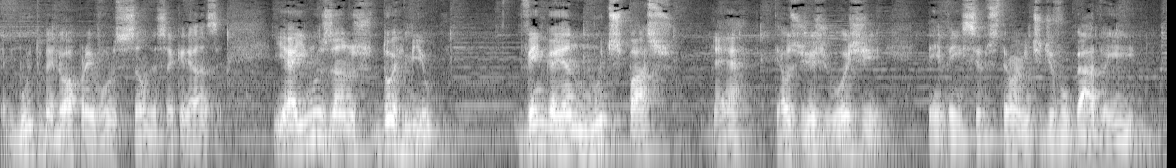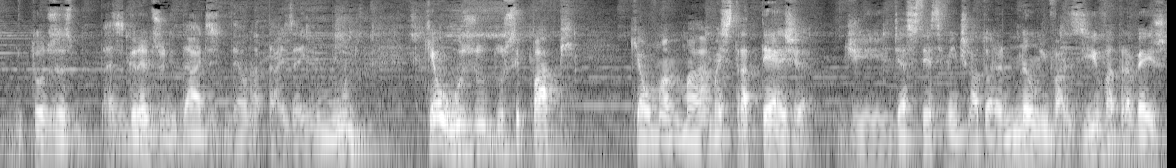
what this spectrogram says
é muito melhor para a evolução dessa criança. E aí, nos anos 2000, vem ganhando muito espaço, né? até os dias de hoje, vem sendo extremamente divulgado aí em todas as, as grandes unidades neonatais aí no mundo, que é o uso do CPAP, que é uma, uma, uma estratégia de, de, assistência ventilatória não invasiva através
